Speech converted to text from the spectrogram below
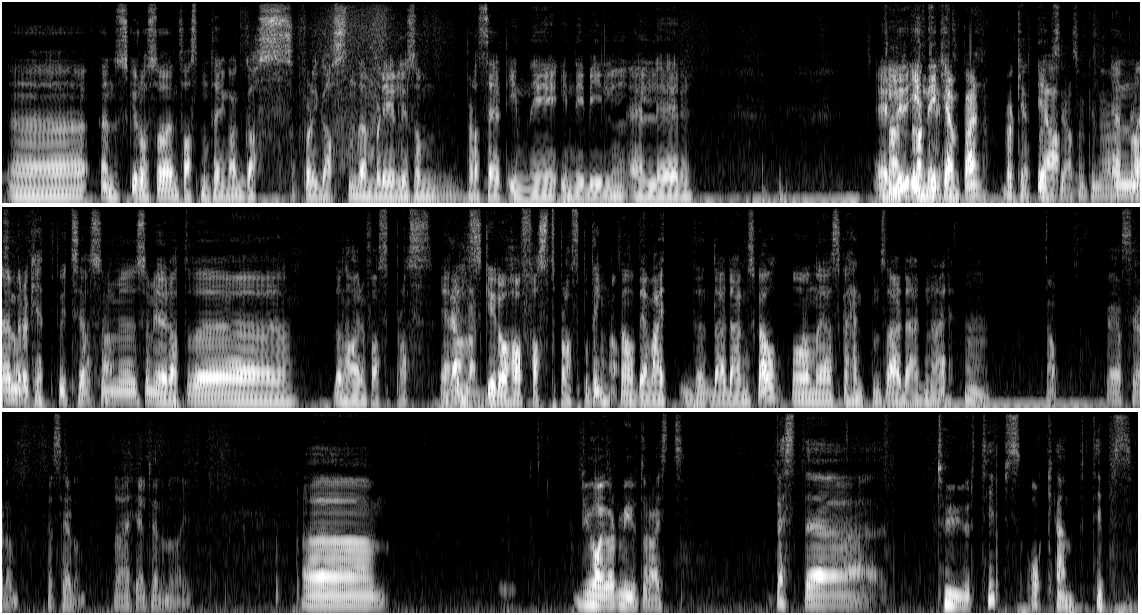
Eh, ønsker også en fastmontering av gass, fordi gassen den blir liksom plassert inni, inni bilen eller Eller inni camperen. Brakett på Ja. utsida som kunne En, en brakett på utsida som, som gjør at det, den har en fast plass. Jeg er elsker å ha fast plass på ting. Ja. Sånn at jeg vet det, det er der den skal, og når jeg skal hente den, så er det der den er. Mm. Ja, jeg ser den. Jeg ser den. Det er jeg helt enig med deg i. Uh, du har jo vært mye ute og reist. Beste turtips og camptips.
